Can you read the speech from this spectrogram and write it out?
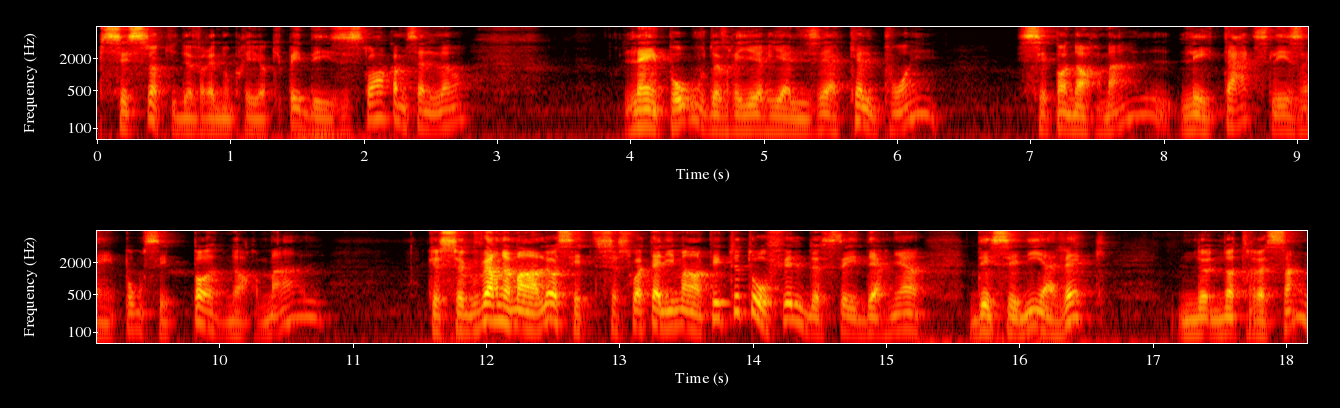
Puis c'est ça qui devrait nous préoccuper, des histoires comme celle-là. L'impôt, vous devriez réaliser à quel point c'est pas normal. Les taxes, les impôts, c'est pas normal. Que ce gouvernement-là se soit alimenté tout au fil de ces dernières décennies avec notre sang,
